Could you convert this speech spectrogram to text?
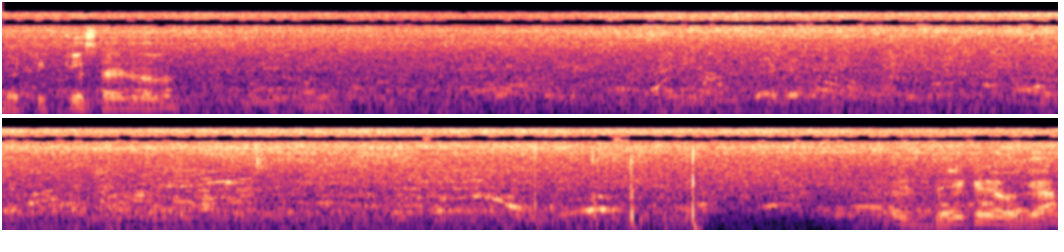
मैं टिक्के साइड डाला। देख रहे हो क्या?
